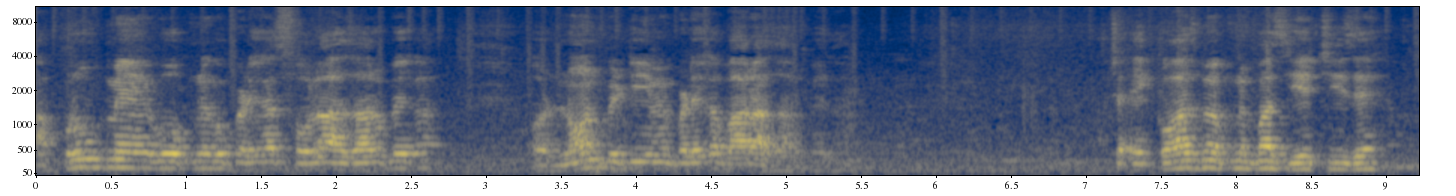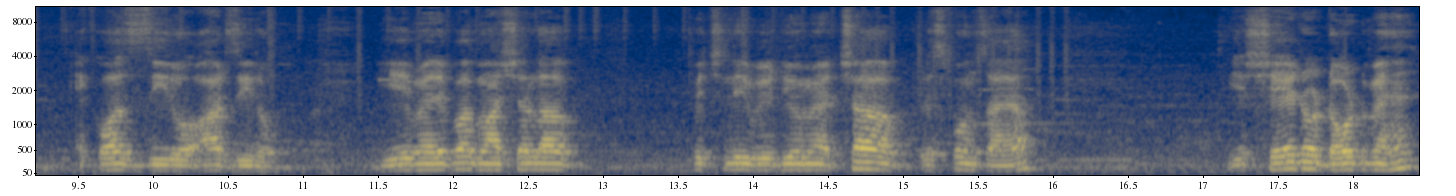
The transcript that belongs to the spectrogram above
अप्रूव में वो अपने को पड़ेगा सोलह हज़ार रुपए का, और नॉन पीटीए में पड़ेगा बारह हज़ार रुपए का। अच्छा एक्वाज में अपने पास ये चीज़ है एक्वाज ज़ीरो आर ज़ीरो ये मेरे पास, माशाल्लाह पिछली वीडियो में अच्छा रिस्पॉन्स आया। ये शेड और डॉट में है।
